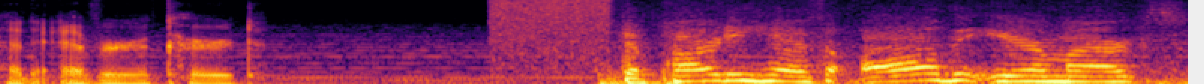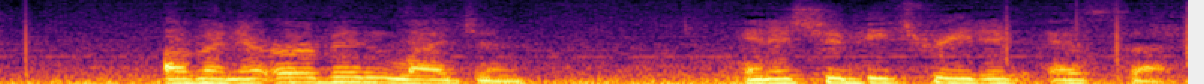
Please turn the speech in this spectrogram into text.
had ever occurred. The party has all the earmarks of an urban legend, and it should be treated as such.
